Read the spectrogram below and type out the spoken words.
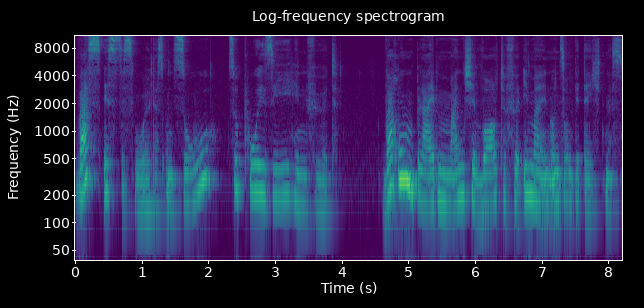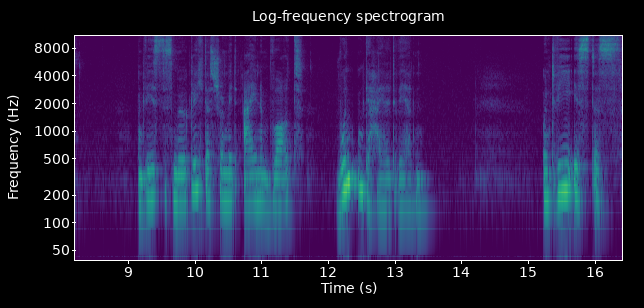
Was ist es wohl, das uns so zur Poesie hinführt? Warum bleiben manche Worte für immer in unserem Gedächtnis? Und wie ist es möglich, dass schon mit einem Wort Wunden geheilt werden? Und wie ist es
